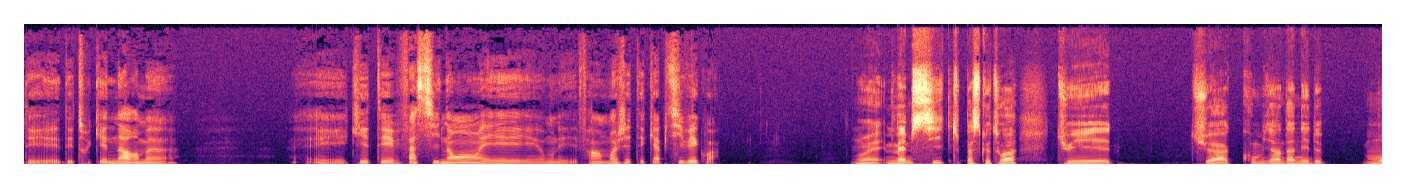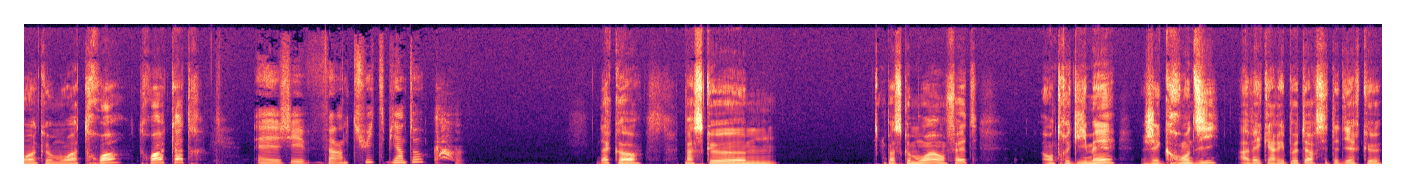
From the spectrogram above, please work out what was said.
Des, des trucs énormes et qui étaient fascinants et on est, enfin, moi j'étais captivée, quoi. Ouais, même si, parce que toi, tu es, tu as combien d'années de moins que moi? 3 3 4 Euh, J'ai 28 bientôt. D'accord. Parce que, euh, parce que moi, en fait, entre guillemets, j'ai grandi avec Harry Potter. C'est-à-dire que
